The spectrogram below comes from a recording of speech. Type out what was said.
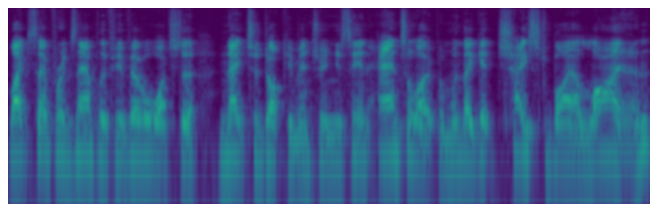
Like, say, for example, if you've ever watched a nature documentary and you see an antelope, and when they get chased by a lion,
